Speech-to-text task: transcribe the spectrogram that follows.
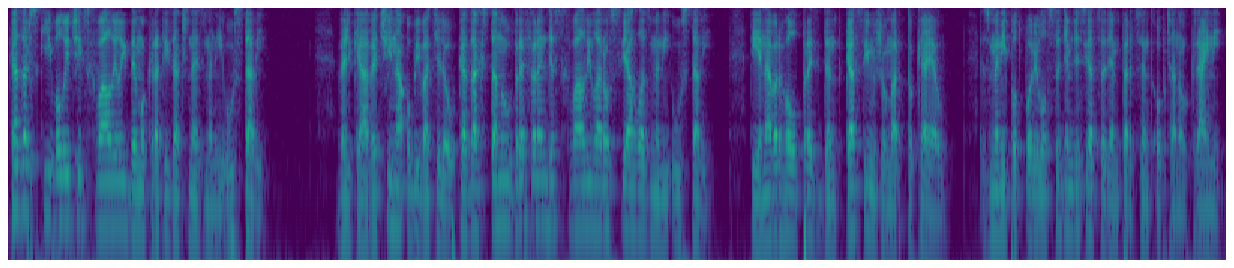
Kazašskí voliči schválili demokratizačné zmeny ústavy. Veľká väčšina obyvateľov Kazachstanu v referende schválila rozsiahle zmeny ústavy. Tie navrhol prezident Kasim Žomar Tokajev. Zmeny podporilo 77% občanov krajiny.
